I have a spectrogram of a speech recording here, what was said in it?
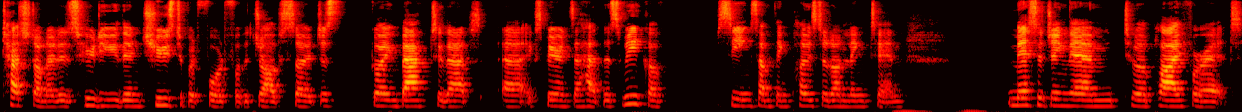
touched on it. Is who do you then choose to put forward for the job? So just going back to that uh, experience I had this week of seeing something posted on LinkedIn, messaging them to apply for it,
